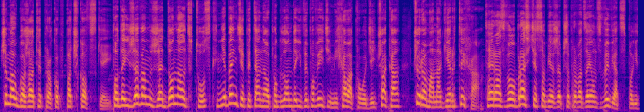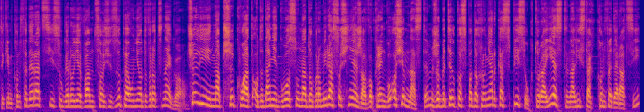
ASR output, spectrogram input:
czy Małgorzaty Prokop-Paczkowskiej. Podejrzewam, że Donald Tusk nie będzie pytany o poglądy i wypowiedzi Michała Kołodziejczaka czy Romana Giertycha. Teraz wyobraźcie sobie, że przeprowadzając wywiad z politykiem Konfederacji sugeruje wam coś zupełnie odwrotnego. Czyli na przykład oddanie głosu na Dobromira Sośnierza w okręgu 18, żeby tylko spadochroniarka z PiSu, która jest na listach Konfederacji,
